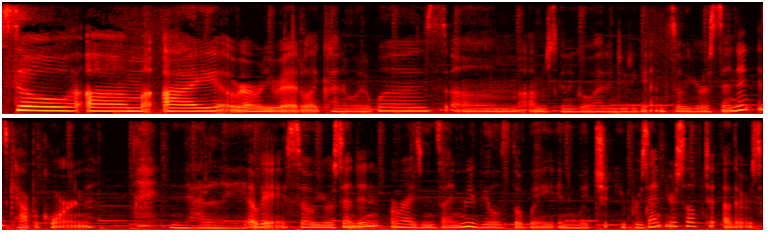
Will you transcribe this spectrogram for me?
So, um, I already read like kind of what it was. Um, I'm just gonna go ahead and do it again. So, your ascendant is Capricorn. Natalie. Okay, so your ascendant or rising sign reveals the way in which you present yourself to others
